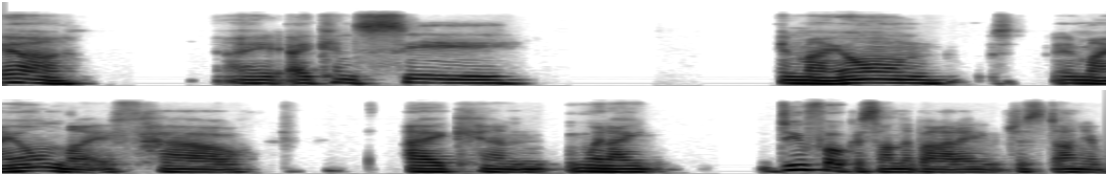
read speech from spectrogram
yeah. I i can see in my own in my own life how i can when i do focus on the body just on your,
